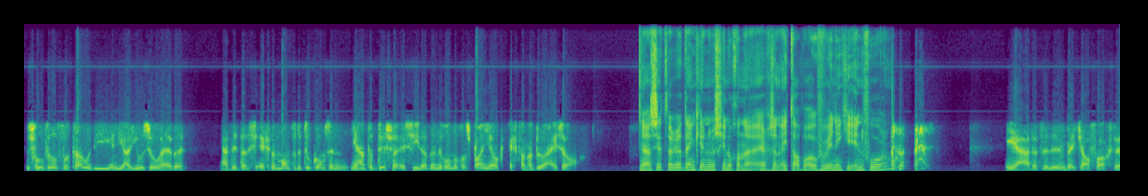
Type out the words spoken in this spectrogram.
Dus hoeveel vertrouwen die in die Ayuso hebben. Ja, dit, dat is echt een man voor de toekomst. En ja, tot dusver is hij dat in de Ronde van Spanje ook echt van het bewijs al. Ja, zit er denk je misschien nog een, ergens een etappe-overwinningje in voor hem? Ja, dat is een beetje afwachten.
